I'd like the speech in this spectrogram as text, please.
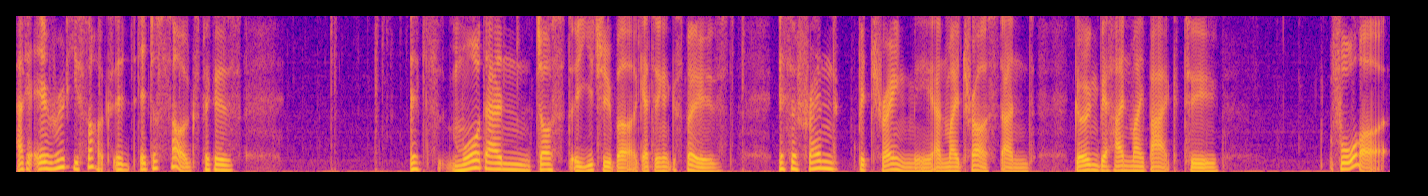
Like it really sucks. It it just sucks because it's more than just a YouTuber getting exposed. It's a friend betraying me and my trust and going behind my back to for what?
